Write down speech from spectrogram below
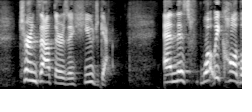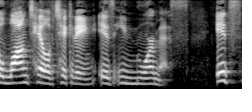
Turns out there's a huge gap. And this what we call the long tail of ticketing is enormous. It's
